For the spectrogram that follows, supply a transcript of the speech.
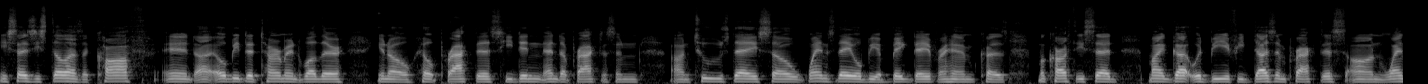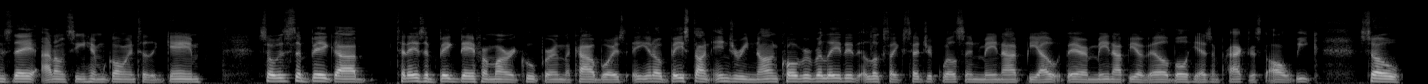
he says he still has a cough, and uh, it'll be determined whether you know he'll practice. He didn't end up practicing on Tuesday, so Wednesday will be a big day for him because McCarthy said my gut would be if he doesn't practice on Wednesday, I don't see him going to the game. So this is a big. Uh, today's a big day for Amari Cooper and the Cowboys. You know, based on injury, non-COVID related, it looks like Cedric Wilson may not be out there, may not be available. He hasn't practiced all week, so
